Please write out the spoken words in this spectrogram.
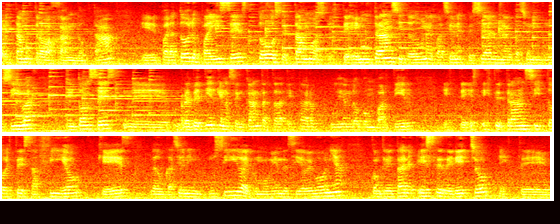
estamos trabajando. Eh, para todos los países, todos estamos este, en un tránsito de una educación especial, una educación inclusiva. Entonces, eh, repetir que nos encanta estar, estar pudiendo compartir este, este tránsito, este desafío que es la educación inclusiva y como bien decía Begonia, concretar ese derecho, este,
